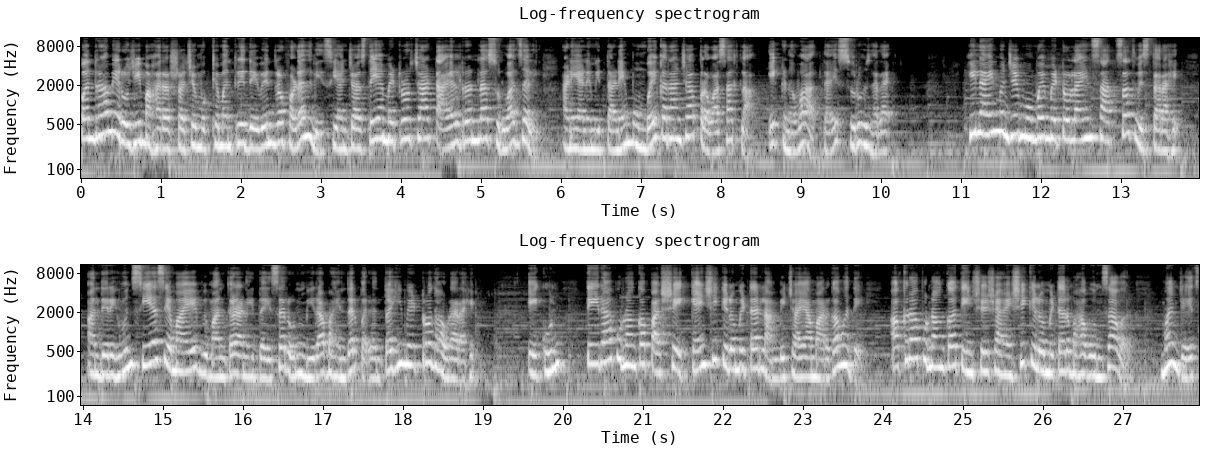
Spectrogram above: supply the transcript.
पंधरा मे रोजी महाराष्ट्राचे मुख्यमंत्री देवेंद्र फडणवीस यांच्या हस्ते या मेट्रोच्या टायल रनला सुरुवात झाली आणि या निमित्ताने मुंबईकरांच्या प्रवासातला एक नवा अध्याय सुरू झालाय. ही लाईन म्हणजे मुंबई मेट्रो लाईन सातचाच विस्तार आहे. अंधेरीहून सी एस एम आय विमानतळ आणि दैसरहून मीरा भाईंदरपर्यंत ही मेट्रो धावणार आहे. एकूण तेरा पूर्णांक पाचशे एक्क्याऐंशी किलोमीटर लांबीच्या या मार्गामध्ये अकरा पूर्णांक तीनशे शहाऐंशी किलोमीटर भाग उंचावर म्हणजेच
